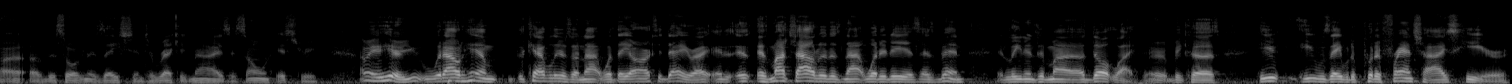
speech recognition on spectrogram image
uh, of this organization to recognize its own history. I mean, here, you without him, the Cavaliers are not what they are today, right? And as my childhood is not what it is has been leading into my adult life, uh, because he he was able to put a franchise here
